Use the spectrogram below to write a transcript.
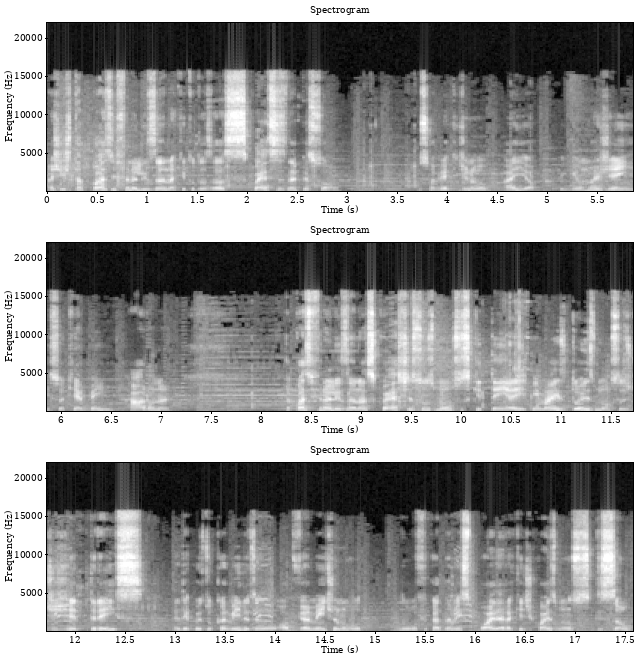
A gente tá quase finalizando aqui todas as quests, né, pessoal? eu só ver aqui de novo. Aí, ó. Peguei uma gen. Isso aqui é bem raro, né? Tá quase finalizando as quests. Os monstros que tem aí, tem mais dois monstros de G3, né, depois do Camillus. Eu, obviamente, eu não vou, não vou ficar dando spoiler aqui de quais monstros que são.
